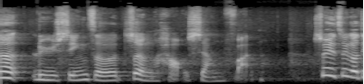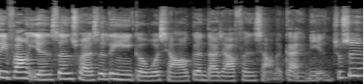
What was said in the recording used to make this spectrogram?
那旅行则正好相反，所以这个地方延伸出来是另一个我想要跟大家分享的概念，就是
